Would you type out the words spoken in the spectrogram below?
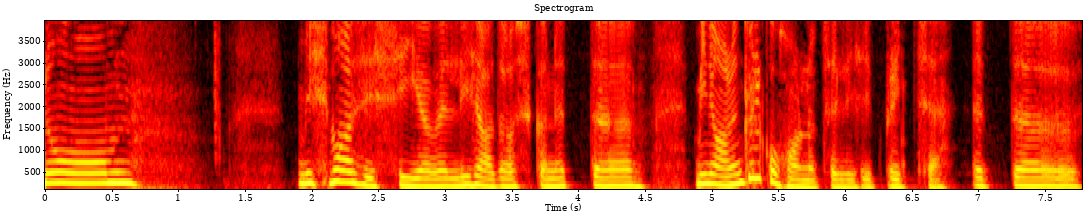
no mis ma siis siia veel lisada oskan, et äh, mina olen küll kohanud selliseid printse, et äh,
